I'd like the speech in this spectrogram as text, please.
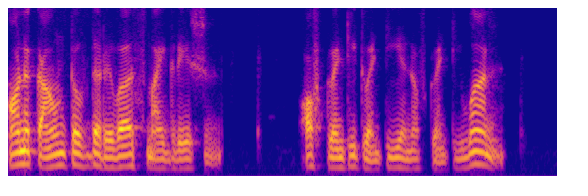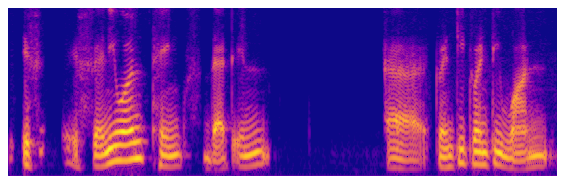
on account of the reverse migrations of 2020 and of 21 if if anyone thinks that in uh, 2021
